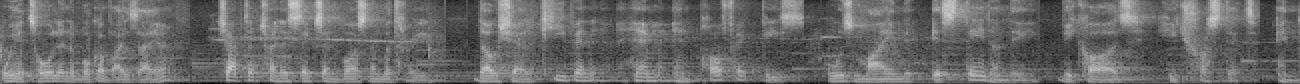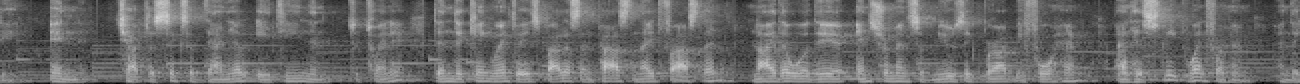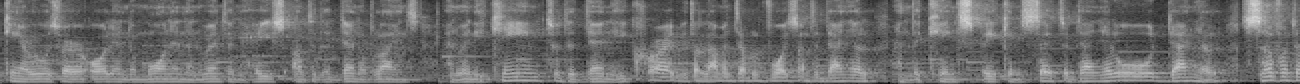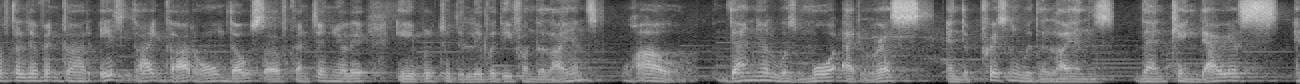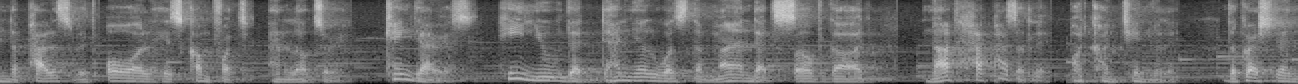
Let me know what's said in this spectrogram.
We are told in the book of Isaiah, chapter 26 and verse number 3 Thou shalt keep in him in perfect peace, whose mind is stayed on thee, because he trusted in thee. In chapter 6 of Daniel 18 and to 20. Then the king went to his palace and passed the night fasting. Neither were there instruments of music brought before him, and his sleep went from him. And the king arose very early in the morning and went in haste unto the den of lions. And when he came to the den, he cried with a lamentable voice unto Daniel. And the king spake and said to Daniel, O Daniel, servant of the living God, is thy God, whom thou serve continually, able to deliver thee from the lions? Wow. Daniel was more at rest in the prison with the lions than King Darius in the palace with all his comfort and luxury. King Darius he knew that Daniel was the man that served God not haphazardly, but continually. The question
